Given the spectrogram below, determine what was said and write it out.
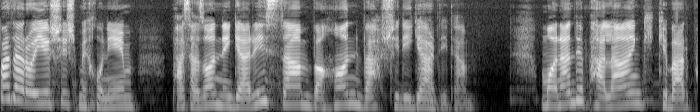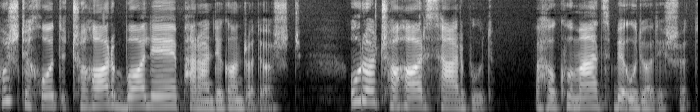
بعد در آیه 6 می‌خونیم پس از آن نگریستم و هان وحشی دیگر دیدم. مانند پلنگ که بر پشت خود چهار بال پرندگان را داشت. او را چهار سر بود و حکومت به او داده شد.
